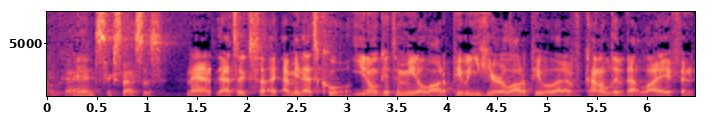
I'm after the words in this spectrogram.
okay. and successes. Man, that's exciting. I mean, that's cool. You don't get to meet a lot of people. You hear a lot of people that have kind of lived that life and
